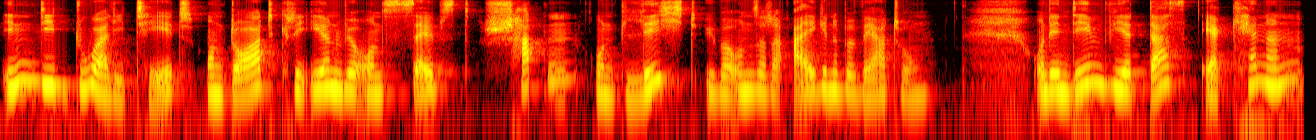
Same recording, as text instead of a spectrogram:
in die Dualität und dort kreieren wir uns selbst Schatten und Licht über unsere eigene Bewertung. Und indem wir das erkennen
